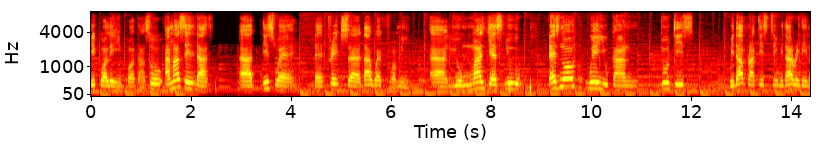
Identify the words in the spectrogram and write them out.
equally important. So I must say that uh, these were the tricks uh, that worked for me. Uh, you must just you. There's no way you can do this without practicing, without reading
